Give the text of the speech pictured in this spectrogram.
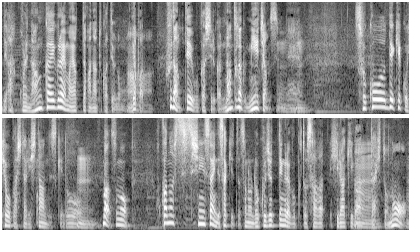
であこれ何回ぐらい迷ったかなとかっていうのもやっぱ普段手動かしてるからなんとなく見えちゃうんですよね、そこで結構評価したりしたんですけど、まあその他の審査員でさっき言ったその60点ぐらい僕と差が開きがあった人のうん。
